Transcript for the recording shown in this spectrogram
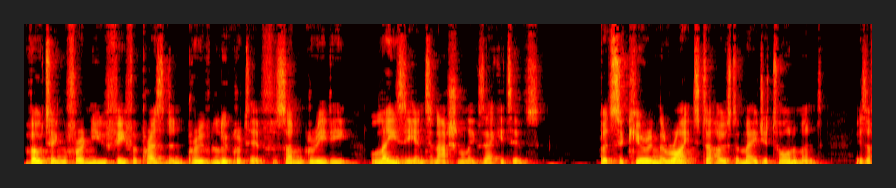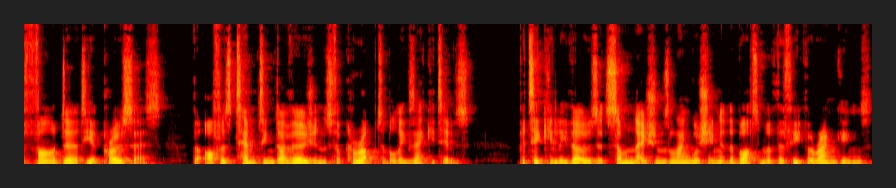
voting for a new FIFA president proved lucrative for some greedy, lazy international executives. But securing the right to host a major tournament is a far dirtier process that offers tempting diversions for corruptible executives, particularly those at some nations languishing at the bottom of the FIFA rankings.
